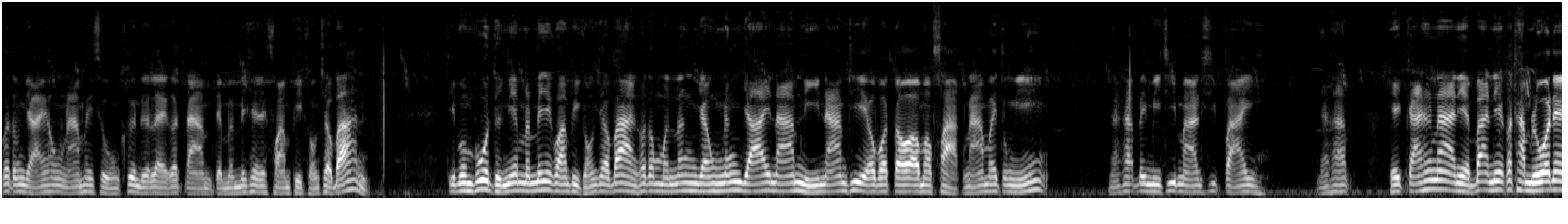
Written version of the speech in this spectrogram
ก็ต้องย้ายห้องน้ำให้สูงขึ้นหรืออะไรก็ตาม แต่มันไม่ใช่ความผิดของชาวบ้าน ที่ผมพูดถึงเนี่ยมันไม่ใช่ความผิดของชาวบ้านเขาต้องมานั่งยังนั่งย้ายน้ำหนีน้ำที่อบตเอามาฝากน้ำไว้ตรงนี้นะครับไม่มีที่มาที่ไปนะครับ เหตุการณ์ข้างหน้าเนี่ยบ้านนี้ก็ทำรั้วแน่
